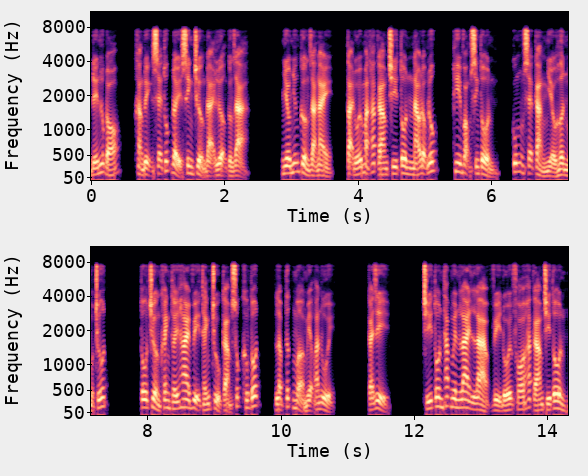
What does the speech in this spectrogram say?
Đến lúc đó, khẳng định sẽ thúc đẩy sinh trưởng đại lượng cường giả. Nhiều những cường giả này, tại đối mặt hắc ám trí tôn náo động lúc, hy vọng sinh tồn cũng sẽ càng nhiều hơn một chút tô trường khanh thấy hai vị thánh chủ cảm xúc không tốt, lập tức mở miệng an ủi. Cái gì? Trí tôn tháp nguyên lai là vì đối phó hắc ám trí tôn.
